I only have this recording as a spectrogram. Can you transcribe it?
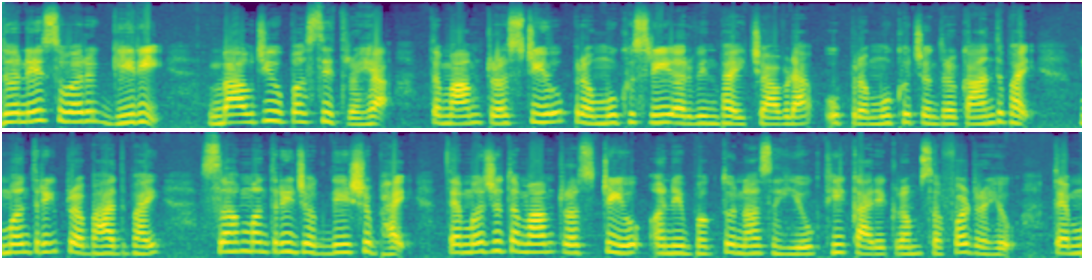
ધનેશ્વર, ગીરી, બાવજી ઉપસ્થિત રહ્યા. તમામ ટ્રસ્ટીઓ, પ્રમુખ શ્રી અરવિંદભાઈ ચાવડા, ઉપપ્રમુખ ચંદ્રકાંતભાઈ, મંત્રી પ્રભાતભાઈ, સહમંત્રી જગદીશભાઈ તેમજ તમામ ટ્રસ્ટીઓ અને ભક્તોના સહયોગથી કાર્યક્રમ સફળ રહ્યો તેમ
